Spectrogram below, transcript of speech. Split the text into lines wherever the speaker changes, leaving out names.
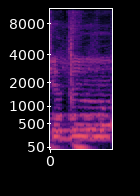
You do.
